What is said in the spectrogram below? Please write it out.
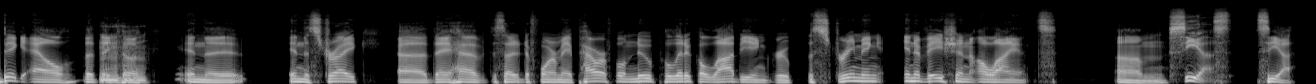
big L that they Mhm. took in the in the strike. Uh, they have decided to form a powerful new political lobbying group, the Streaming Innovation Alliance, um, Sia. SIA,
